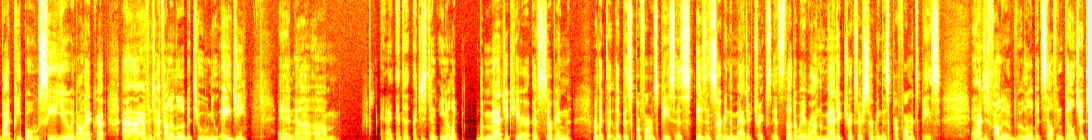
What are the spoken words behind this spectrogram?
by people who see you and all that crap. I I, I found it a little bit too new agey, and uh, um, and I, I just didn't you know like the magic here is serving or like the like this performance piece is isn't serving the magic tricks. It's the other way around. The magic tricks are serving this performance piece. And i just found it a, a little bit self-indulgent.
